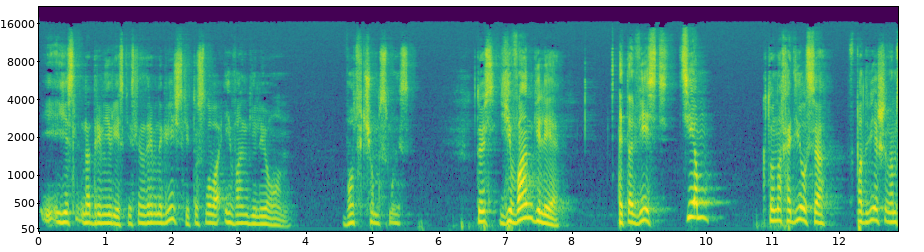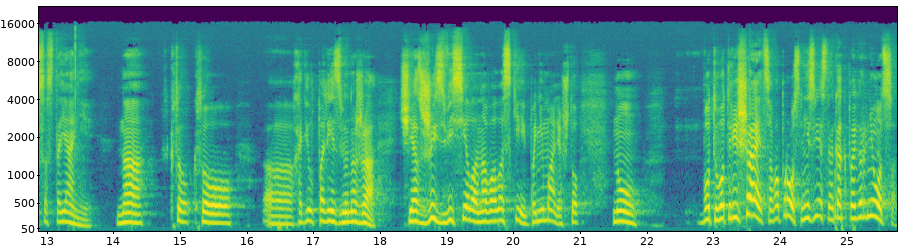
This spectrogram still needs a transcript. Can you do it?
И если на древнееврейский, если на древнегреческий, то слово «евангелион». Вот в чем смысл. То есть Евангелие – это весть тем, кто находился в подвешенном состоянии, на, кто, кто э, ходил по лезвию ножа, чья жизнь висела на волоске, и понимали, что ну, вот, вот решается вопрос, неизвестно, как повернется.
